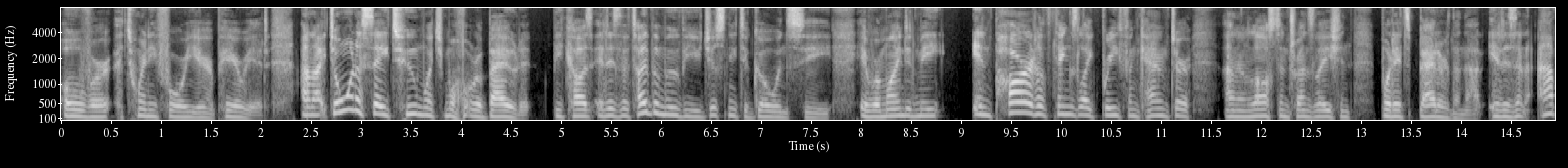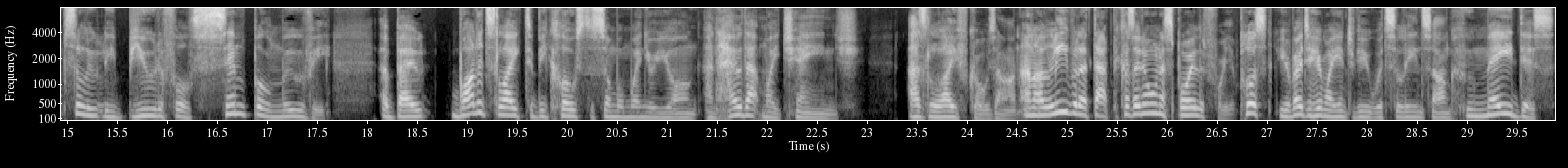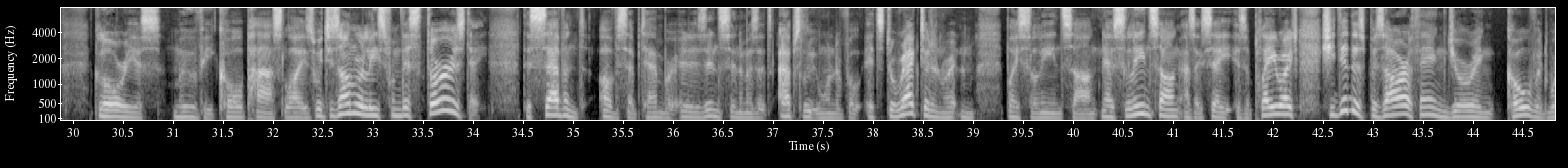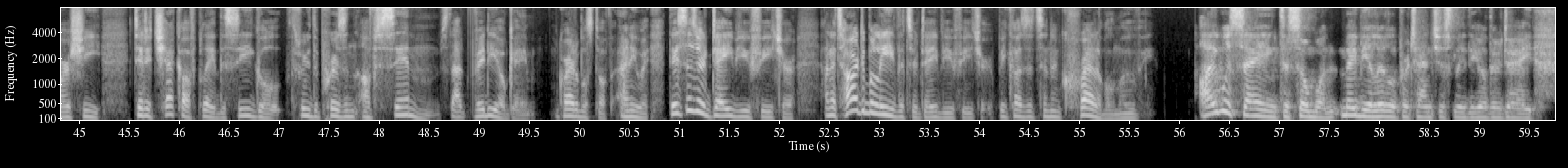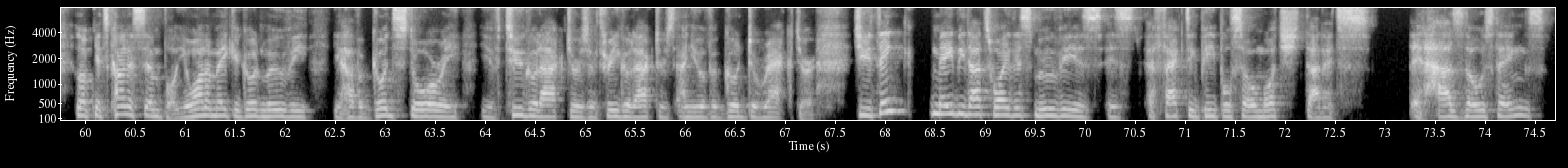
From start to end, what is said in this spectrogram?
over a 24 year period. And I don't want to say too much more about it because it is the type of movie you just need to go and see. It reminded me in part of things like Brief Encounter and in Lost in Translation, but it's better than that. It is an absolutely beautiful, simple movie about what it's like to be close to someone when you're young and how that might change as life goes on. And I'll leave it at that because I don't want to spoil it for you. Plus, you're about to hear my interview with Celine Song, who made this glorious movie called Past Lives, which is on release from this Thursday, the 7th of September. It is in cinemas. It's absolutely wonderful. It's directed and written by Celine Song. Now, Celine Song, as I say, is a playwright. She did this bizarre thing during COVID where she did a Chekhov play, The Seagull, through the prison of Sims, that video game. Incredible stuff. Anyway, this is her debut feature, and it's hard to believe it's her debut feature because it's an incredible movie. I was saying to someone, maybe a little pretentiously the other day, look, it's kind of simple. You want to make a good movie, you have a good story, you have two good actors or three good actors, and you have a good director. Do you think maybe that's why this movie is is affecting people so much that it's it has those things?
